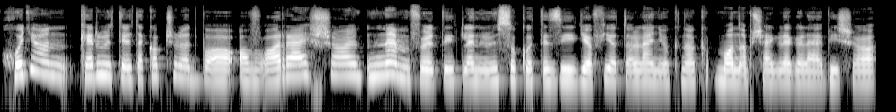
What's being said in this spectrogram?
Hogyan kerültél te kapcsolatba a varrással? Nem föltétlenül szokott ez így a fiatal lányoknak manapság legalábbis a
